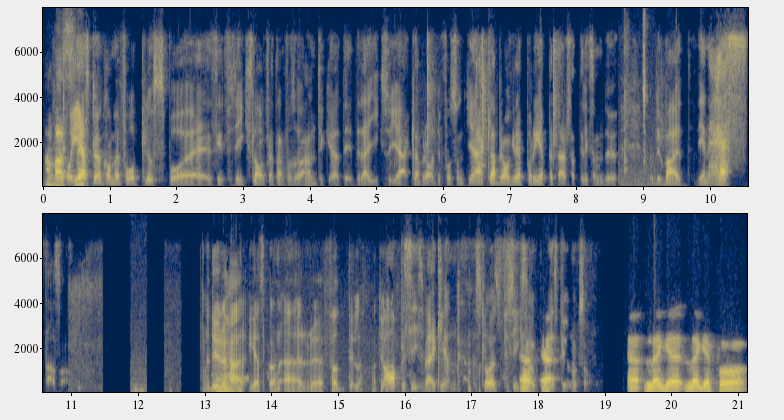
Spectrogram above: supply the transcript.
Han bara och. Esbjörn kommer få plus på eh, sitt fysikslag för att han, får så, han tycker att det, det där gick så jäkla bra. Du får sånt jäkla bra grepp på repet där så att det liksom du, och du bara, det är en häst alltså. Det är ju det här Esbjörn är eh, född till att göra. Ja, precis, verkligen. Slå ett fysikslag på. Esbjörn också. Jag lägger, lägger på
